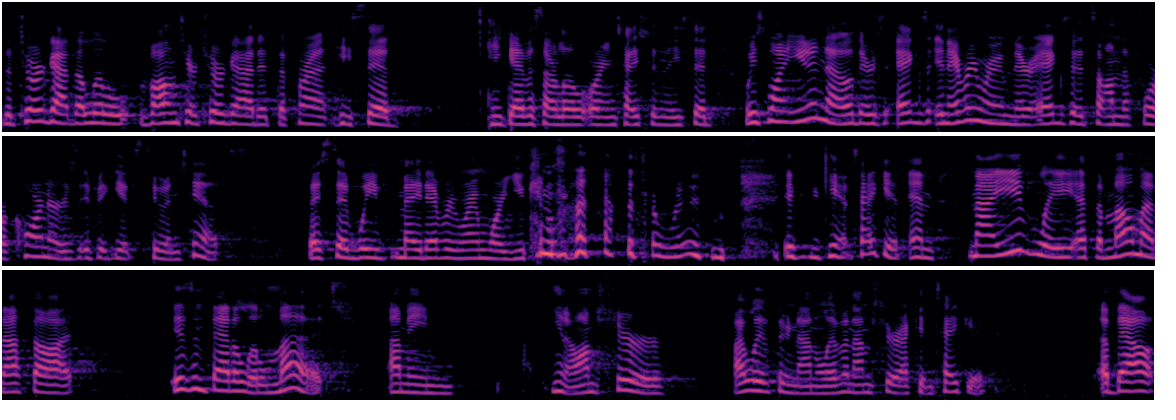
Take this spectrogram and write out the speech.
the tour guide, the little volunteer tour guide at the front, he said, he gave us our little orientation and he said, We just want you to know there's eggs in every room, there are exits on the four corners if it gets too intense. They said, We've made every room where you can run out of the room if you can't take it. And naively, at the moment, I thought, Isn't that a little much? I mean, you know, I'm sure I lived through 9 11, I'm sure I can take it. About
